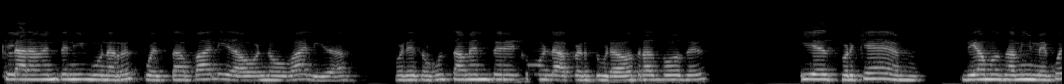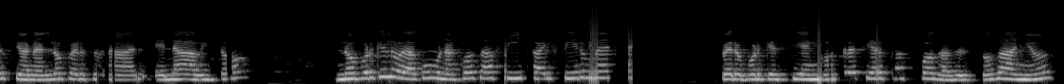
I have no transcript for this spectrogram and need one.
claramente ninguna respuesta válida o no válida. Por eso justamente como la apertura a otras voces. Y es porque, digamos, a mí me cuestiona en lo personal el hábito no porque lo vea como una cosa fija y firme, pero porque sí encontré ciertas cosas estos años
